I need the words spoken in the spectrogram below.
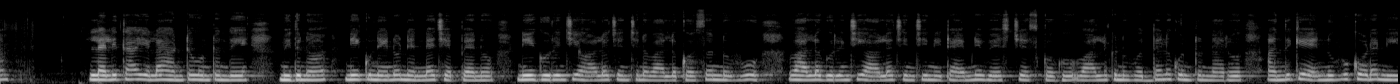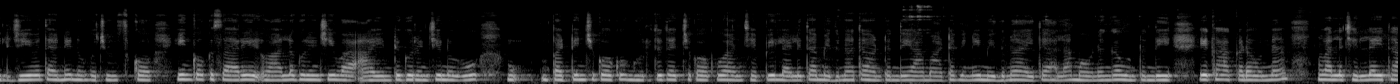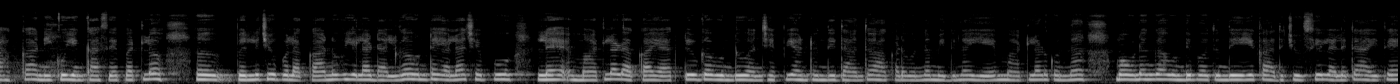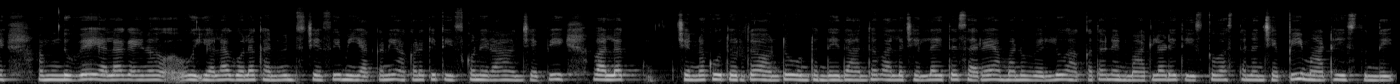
లలిత ఇలా అంటూ ఉంటుంది మిథున నీకు నేను నిన్నే చెప్పాను. నీ గురించి ఆలోచించిన వాళ్ళ కోసం నువ్వు వాళ్ళ గురించి ఆలోచించి నీ టైంని వేస్ట్ చేసుకోకు. వాళ్ళకు నువ్వు వద్దనుకుంటున్నారు. అందుకే నువ్వు కూడా నీ జీవితాన్ని నువ్వు చూసుకో. ఇంకొకసారి వాళ్ళ గురించి ఆ ఇంటి గురించి నువ్వు పట్టించుకోకు గుర్తు తెచ్చుకోకు అని చెప్పి లలిత మిథునతో అంటుంది. ఆ మాట విని మిథున అయితే అలా మౌనంగా ఉంటుంది. ఇక అక్కడ ఉన్న వాళ్ళ చెల్లి అయితే అక్క నీకు ఇంకాసేపట్లో పెళ్ళి చూపు చెప్పులక్క నువ్వు ఇలా డల్గా ఉంటే ఎలా చెప్పు? లే మాట్లాడక్క యాక్టివ్గా ఉండు అని చెప్పి అంటుంది. దాంతో అక్కడ ఉన్న మిథున ఏం మాట్లాడుకున్నా మౌనంగా ఉండిపోతుంది. ఇక అది చూసి లలిత అయితే నువ్వే ఎలాగైనా ఎలాగోలా కన్విన్స్ చేసి మీ అక్కని అక్కడికి తీసుకొని రా అని చెప్పి వాళ్ళ చిన్న కూతురుతో అంటూ ఉంటుంది. దాంతో వాళ్ళ చెల్లి అయితే సరే అమ్మ నువ్వు వెళ్ళు అక్కతో నేను మాట్లాడి తీసుకువస్తానని చెప్పి మాట ఇస్తుంది.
